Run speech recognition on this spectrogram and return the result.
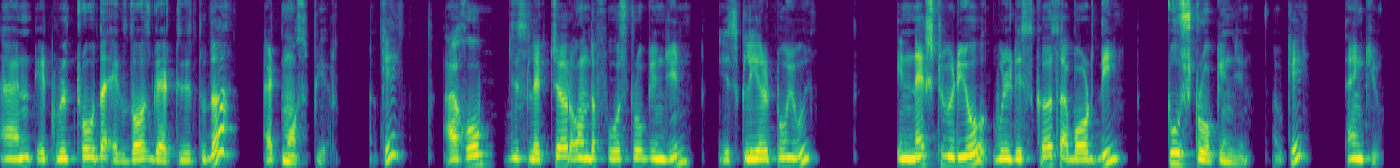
and it will throw the exhaust gases to the atmosphere okay i hope this lecture on the four stroke engine is clear to you in next video we'll discuss about the two stroke engine. Okay? Thank you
